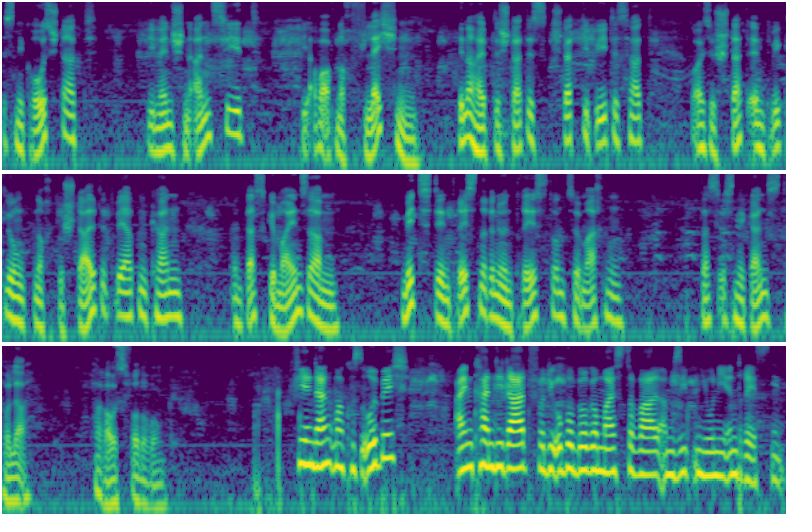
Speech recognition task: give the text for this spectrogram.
ist eine Großstadt, die Menschen anzieht, die aber auch noch Flächen innerhalb des Stadtes, Stadtgebietes hat, wo also Stadtentwicklung noch gestaltet werden kann und das gemeinsam mit den Dresdnerinnen und Dresdnern zu machen, das ist eine ganz tolle Herausforderung. Vielen Dank, Markus Ulbich, ein Kandidat für die Oberbürgermeisterwahl am 7. Juni in Dresden.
